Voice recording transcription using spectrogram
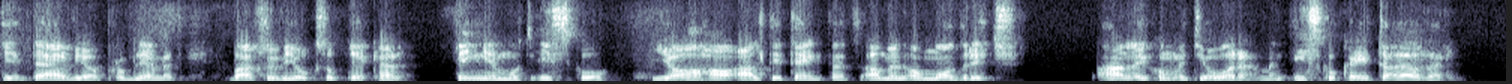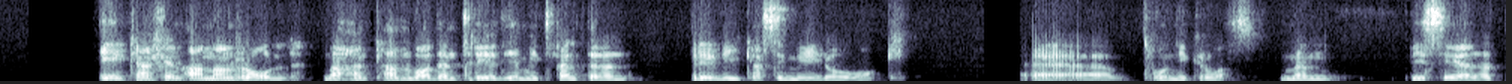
Det är där vi har problemet. Varför vi också pekar finger mot Isco. Jag har alltid tänkt att ja, men om Modric, han har ju kommit till åren, men Isco kan ju ta över. En, kanske en annan roll, men han kan vara den tredje mittfältaren bredvid Casemiro och eh, Toni Kroos. Men vi ser att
